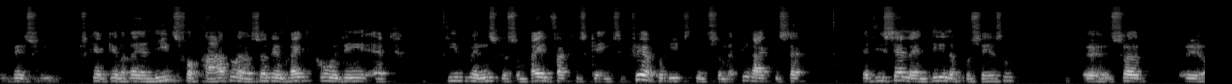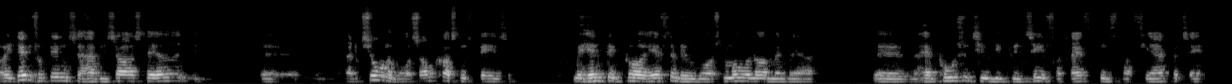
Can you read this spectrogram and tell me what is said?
hvis vi, skal generere leads for partnere, så er det en rigtig god idé, at de mennesker, som rent faktisk skal eksekvere på leadsene, som er direkte salg, at de selv er en del af processen. Øh, så, øh, og i den forbindelse har vi så også lavet en, øh, en reduktion af vores omkostningsbase med henblik på at efterleve vores mål om at være, øh, have positiv likviditet fra driften fra fjerde kvartal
